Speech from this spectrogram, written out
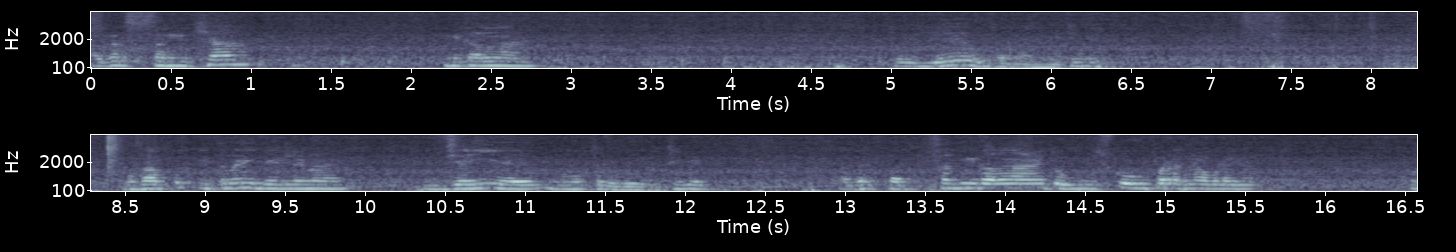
अगर संख्या निकालना है तो ये ऊपर रहेगा, ठीक है? बस आपको इतना ही देख लेना है। यही है मात्र रूल ठीक है? अगर प्रतिशत निकालना है तो उसको ऊपर रखना पड़ेगा। और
